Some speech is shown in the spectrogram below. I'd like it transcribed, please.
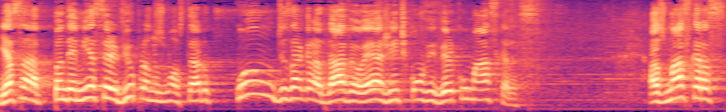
E essa pandemia serviu para nos mostrar o quão desagradável é a gente conviver com máscaras. As máscaras,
